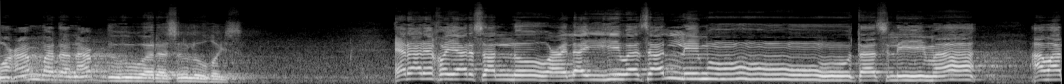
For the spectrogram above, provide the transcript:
মুহাম্মাদান আবদুহু ওয়া রাসূলুহু হইস এরারে কয়ার সাল্লু আলাইহি ওয়া সাল্লিমু তাসলিমা। আমার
